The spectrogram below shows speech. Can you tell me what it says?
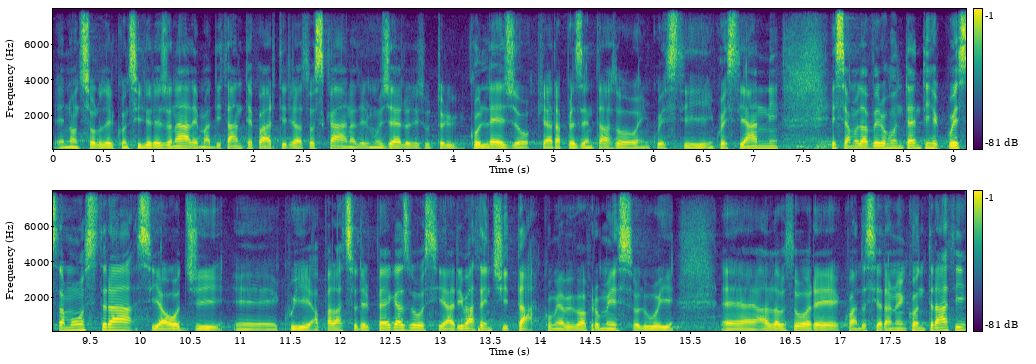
eh, non solo del Consiglio regionale ma di tante parti della Toscana, del Mugello, di tutto il collegio che ha rappresentato in questi, in questi anni. E siamo davvero contenti che questa mostra sia oggi eh, qui a Palazzo del Pegaso, sia arrivata in città come aveva promesso lui eh, all'autore quando si erano incontrati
